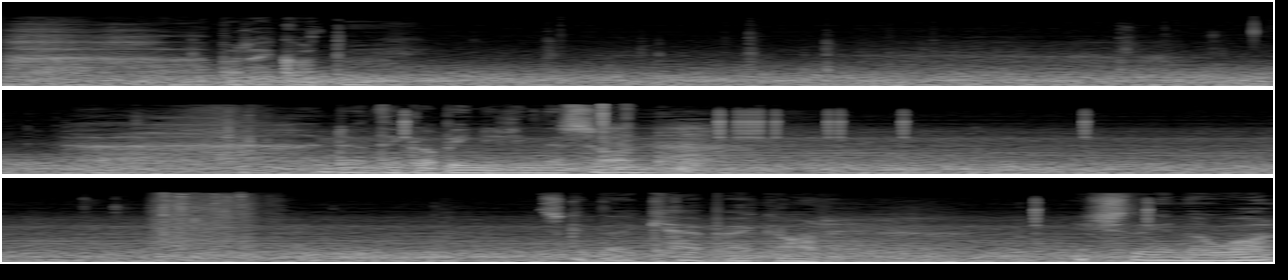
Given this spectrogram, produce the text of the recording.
But I got them. I don't think I'll be needing this on. Let's get that cap back on. Actually, you know what?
